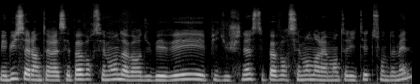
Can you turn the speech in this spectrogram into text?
Mais lui, ça l'intéressait pas forcément d'avoir du BV et puis du China, c'était pas forcément dans la mentalité de son domaine.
